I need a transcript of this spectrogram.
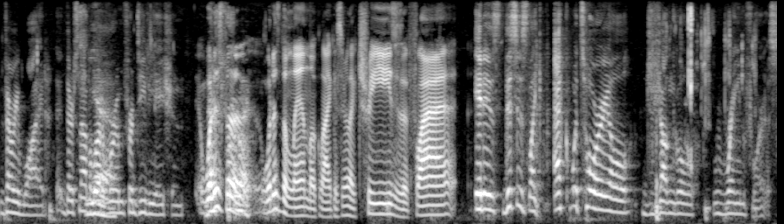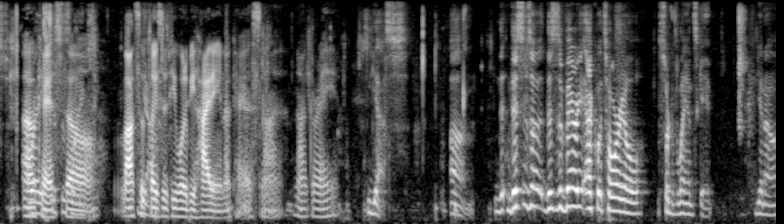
very wide. There's not a lot of room for deviation. What That's is the correct. what does the land look like? Is there like trees? Is it flat? It is this is like equatorial jungle rainforest. right? Okay, This is so like- lots of yeah. places people to be hiding. Okay, it's not not great. Yes. Um, th- this is a this is a very equatorial sort of landscape. You know,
